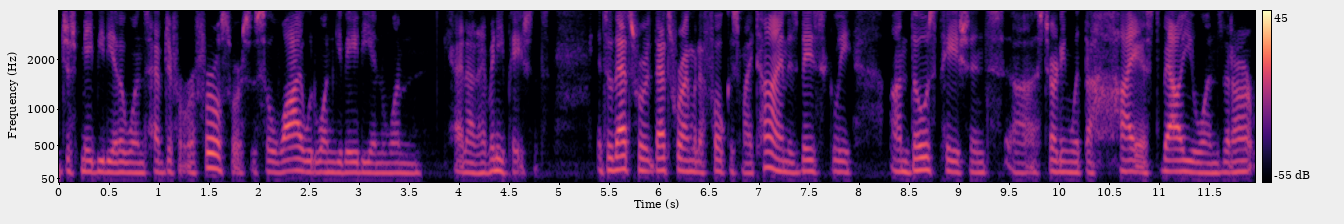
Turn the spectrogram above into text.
just maybe the other ones have different referral sources. So why would one give 80 and one not have any patients? And so that's where that's where I'm going to focus my time is basically on those patients, uh, starting with the highest value ones that aren't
